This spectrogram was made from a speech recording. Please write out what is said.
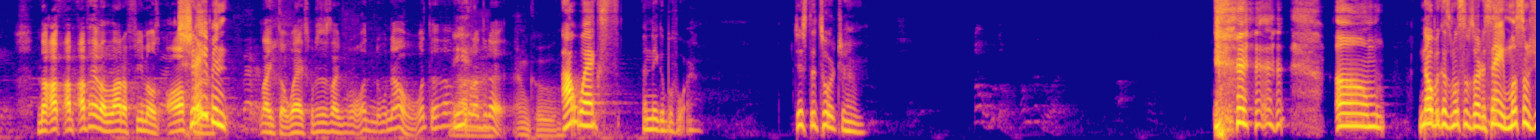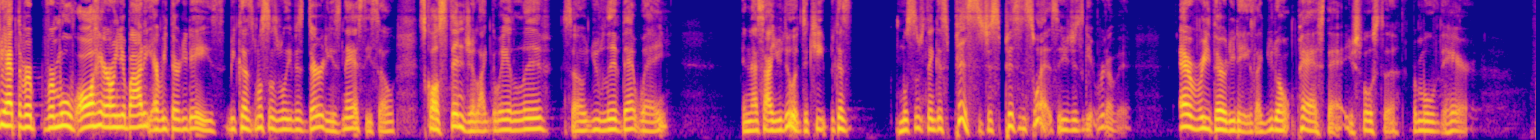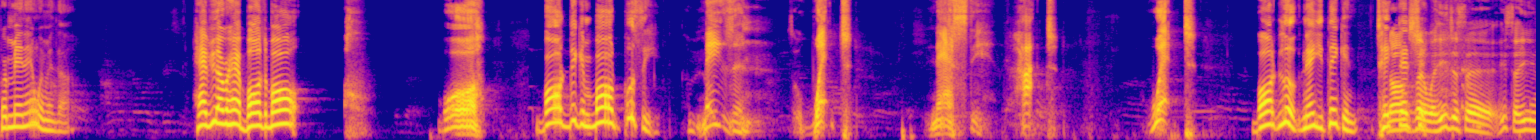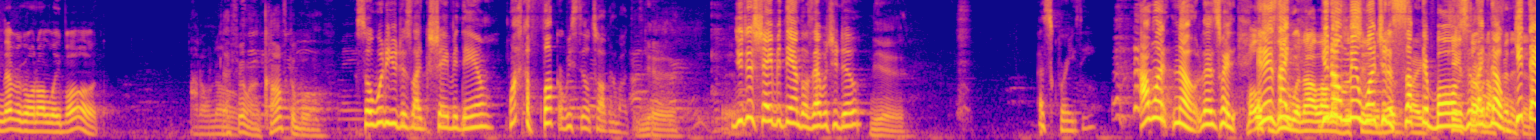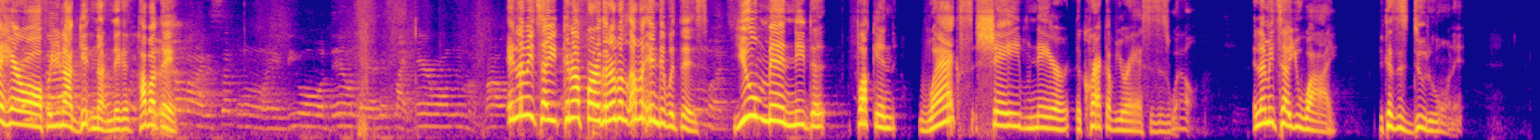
No, I've, I've- I've had a lot of females offer Shaving. like the wax, but it's just like, what, no, what the hell? Why would I do that? I'm cool. I waxed a nigga before, just to torture him. um, no, because Muslims are the same. Muslims, you have to re- remove all hair on your body every 30 days because Muslims believe it's dirty, it's nasty. So it's called stinger, like the way to live. So you live that way. And that's how you do it to keep, because Muslims think it's piss. It's just piss and sweat. So you just get rid of it every 30 days. Like you don't pass that. You're supposed to remove the hair. For men and women, though. Have you ever had ball to ball? Oh, boy, ball dick and bald pussy. Amazing. So wet. nasty, hot, wet. Bald. Look, now you're thinking, take No, I'm that saying shit. what he just said. He said he ain't never going all the way bald. I don't know. I feel uncomfortable. So what do you just like shave it down? Why the fuck are we still talking about this? Yeah, You just shave it down though. Is that what you do? yeah. That's crazy. I want no. That's crazy. My it is like would not allow you know, men want you to suck like, their balls. It's like no, finishing. get that hair off, or you're not getting nothing, nigga. How about that? Somebody suck on and be all down there, and it's like hair all in my mouth. And let me tell you, can I further? I'm gonna, I'm gonna end it with this. You men need to fucking wax, shave, nair the crack of your asses as well. And let me tell you why. Because it's doo doo on it.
